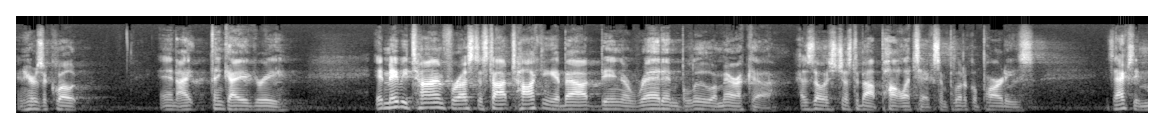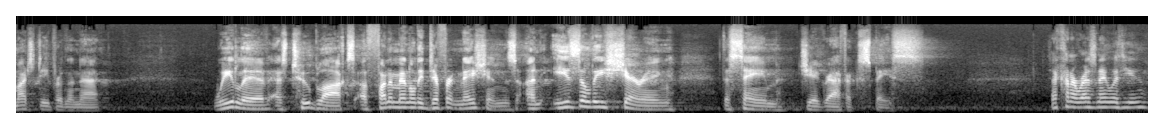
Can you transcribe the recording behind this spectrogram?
And here's a quote, and I think I agree. It may be time for us to stop talking about being a red and blue America as though it's just about politics and political parties. It's actually much deeper than that. We live as two blocks of fundamentally different nations, uneasily sharing the same geographic space. Does that kind of resonate with you?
